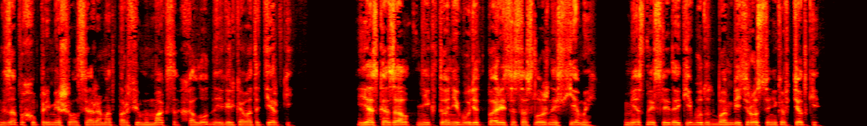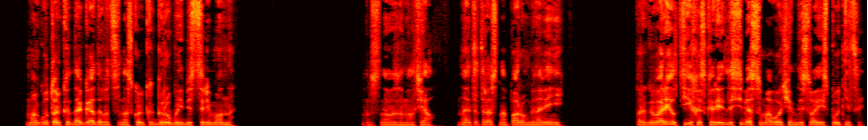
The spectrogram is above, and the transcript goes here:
К запаху примешивался аромат парфюма Макса, холодный и горьковато-терпкий. Я сказал, никто не будет париться со сложной схемой. Местные следаки будут бомбить родственников тетки. Могу только догадываться, насколько грубо и бесцеремонно. Он снова замолчал, на этот раз на пару мгновений. Проговорил тихо, скорее для себя самого, чем для своей спутницы.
